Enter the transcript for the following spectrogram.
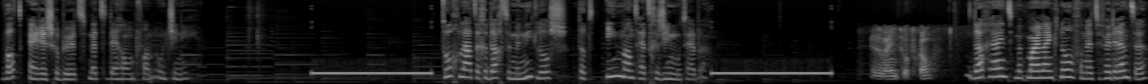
wat er is gebeurd met de helm van Uncini. Toch laat de gedachte me niet los dat iemand het gezien moet hebben. Reint Hofkamp. Dag Rijnt, met Marlijn Knol van RTV Drenthe.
